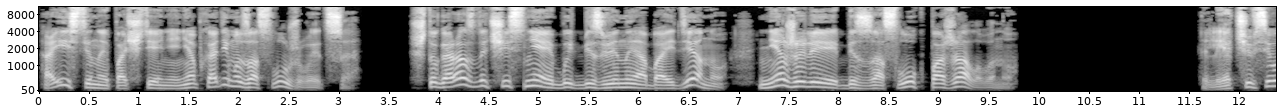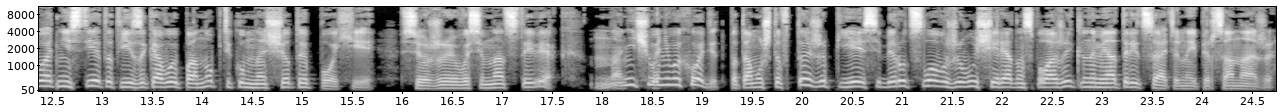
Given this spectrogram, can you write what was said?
а истинное почтение необходимо заслуживается, что гораздо честнее быть без вины обойдену, нежели без заслуг пожаловану. Легче всего отнести этот языковой паноптикум насчет эпохи. Все же XVIII век. Но ничего не выходит, потому что в той же пьесе берут слово живущие рядом с положительными отрицательные персонажи.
